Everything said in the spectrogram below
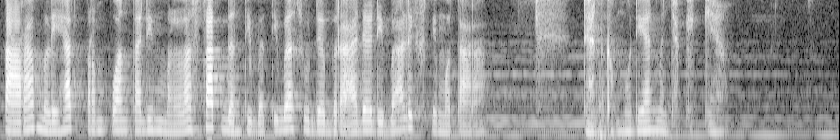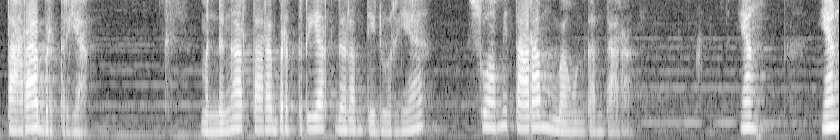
Tara melihat perempuan tadi melesat dan tiba-tiba sudah berada di balik selimut Tara. Dan kemudian mencekiknya. Tara berteriak. Mendengar Tara berteriak dalam tidurnya, suami Tara membangunkan Tara. Yang, yang,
